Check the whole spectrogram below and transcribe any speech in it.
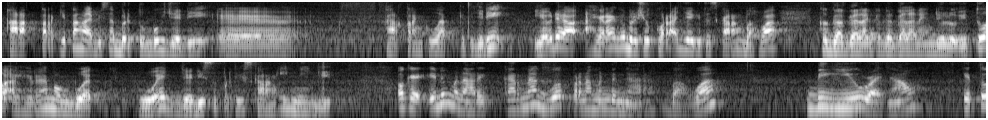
karakter, kita nggak bisa bertumbuh jadi eh, karakter yang kuat gitu. Jadi ya udah akhirnya gue bersyukur aja gitu sekarang bahwa kegagalan-kegagalan yang dulu itu akhirnya membuat gue jadi seperti sekarang ini gitu. Oke, ini menarik karena gue pernah mendengar bahwa being you right now itu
